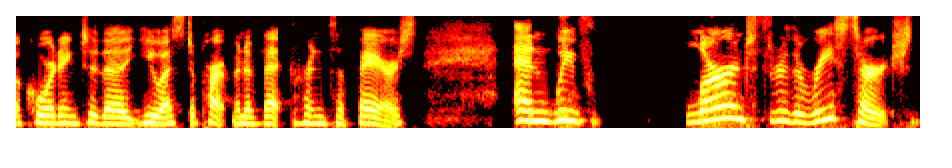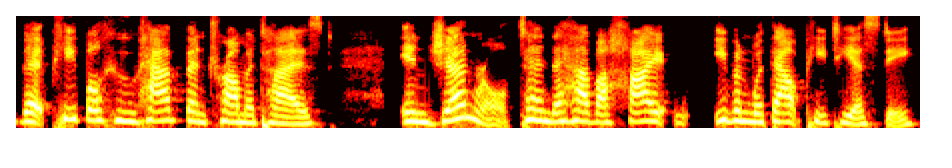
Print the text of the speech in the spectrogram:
according to the u.s department of veterans affairs. And we've learned through the research that people who have been traumatized in general tend to have a high even without ptsd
